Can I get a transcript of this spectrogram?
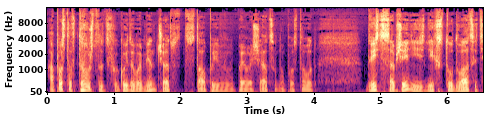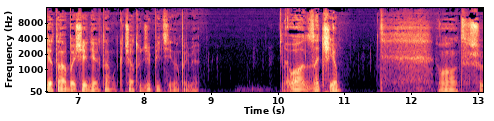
А просто в том, что в какой-то момент чат стал превращаться, ну, просто вот 200 сообщений, из них 120 это обращение там, к чату GPT, например. Вот, зачем? Вот, что,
